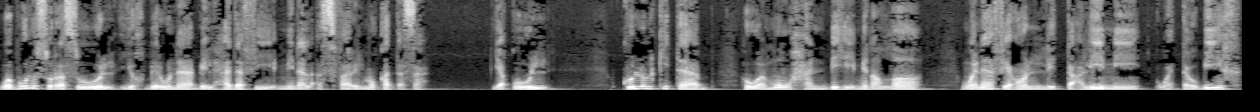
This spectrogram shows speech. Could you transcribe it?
وبولس الرسول يخبرنا بالهدف من الأسفار المقدسة. يقول كل الكتاب هو موحى به من الله ونافع للتعليم والتوبيخ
